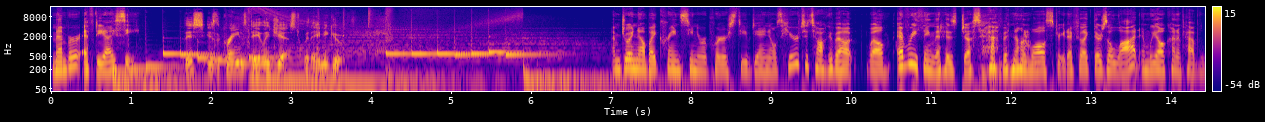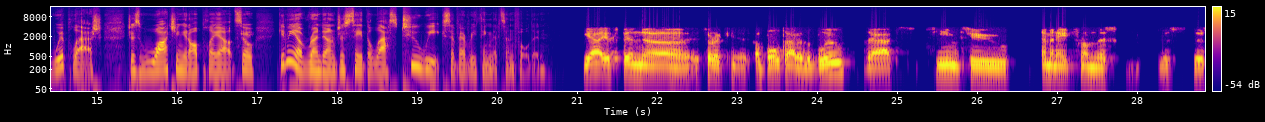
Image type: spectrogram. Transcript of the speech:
Member FDIC. This is the Crain's Daily Gist with Amy Guth. I'm joined now by Crain senior reporter Steve Daniels here to talk about, well, everything that has just happened on Wall Street. I feel like there's a lot, and we all kind of have whiplash just watching it all play out. So give me a rundown of just say the last two weeks of everything that's unfolded. Yeah, it's been uh, sort of a bolt out of the blue that seemed to emanate from this this this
